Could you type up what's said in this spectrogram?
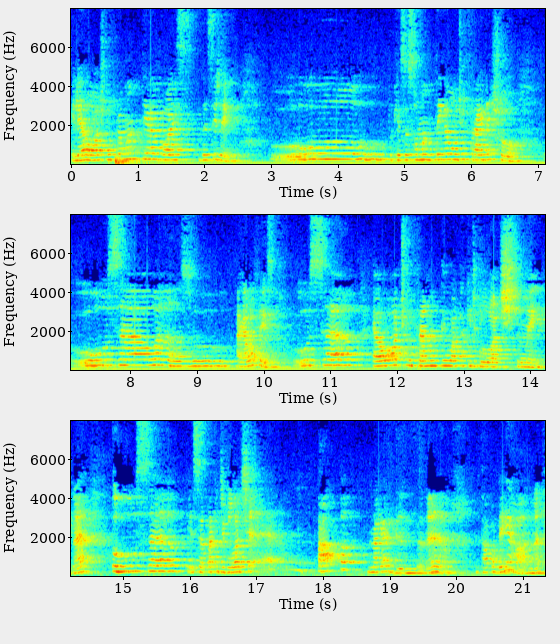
ele é ótimo para manter a voz desse jeito. Uh, porque você só mantém aonde o frai deixou. O céu azul. Aí ela fez. O céu é ótimo para não ter o ataque de glote também, né? O céu. Esse ataque de glote é um tapa na garganta, né? Um tapa bem errado, né?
